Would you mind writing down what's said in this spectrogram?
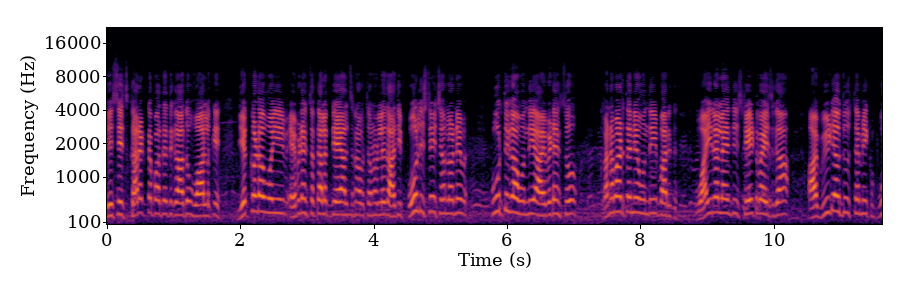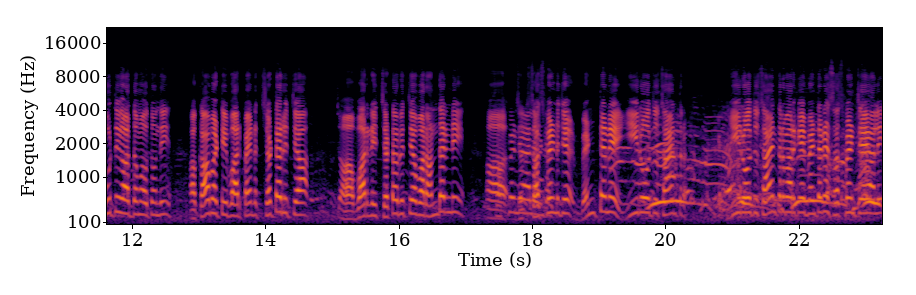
దిస్ ఈజ్ కరెక్ట్ పద్ధతి కాదు. వాళ్ళకి ఎక్కడో పోయి ఎవిడెన్స్ కలెక్ట్ చేయాల్సిన అవసరం లేదు. అది పోలీస్ స్టేషన్లోనే పూర్తిగా ఉంది ఆ ఎవిడెన్స్ కనబడుతూనే ఉంది. వారికి వైరల్ అయింది స్టేట్ వైజ్గా ఆ వీడియో చూస్తే మీకు పూర్తిగా అర్థమవుతుంది. కాబట్టి వారిపైన చట్టరీత్యా వారిని చట్టరీత్యా వారందరినీ సస్పెండ్ చే వెంటనే ఈ రోజు సాయంత్రం ఈ రోజు సాయంత్రం వరకే వెంటనే సస్పెండ్ చేయాలి.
